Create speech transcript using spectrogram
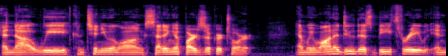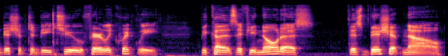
And now we continue along setting up our Zukertort, and we want to do this b3 and bishop to b2 fairly quickly because if you notice, this bishop now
